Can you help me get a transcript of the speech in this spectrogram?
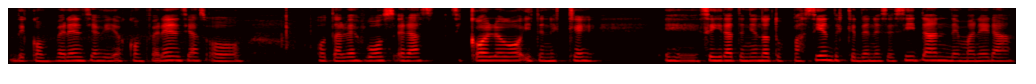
de conferencias, videoconferencias, o, o tal vez vos eras psicólogo y tenés que eh, seguir atendiendo a tus pacientes que te necesitan de manera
